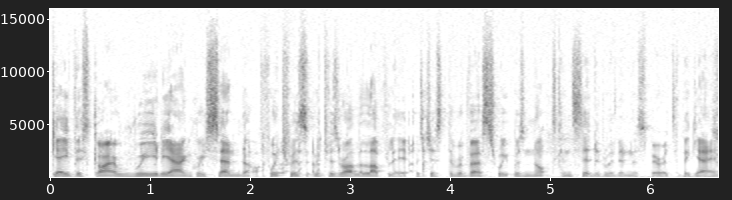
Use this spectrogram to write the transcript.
gave this guy a really angry send off, which was which was rather lovely. It was just the reverse sweep was not considered within the spirit of the game.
